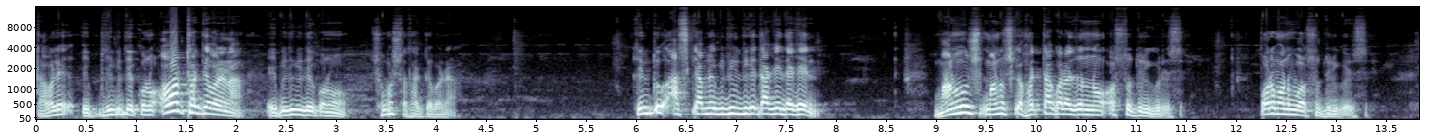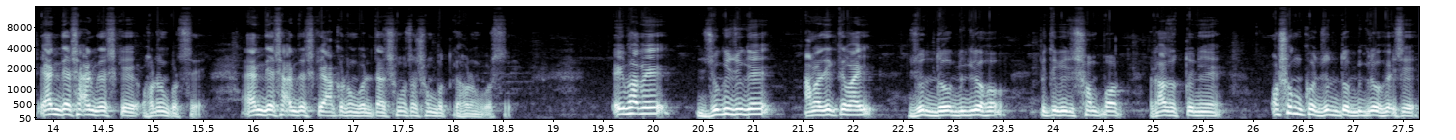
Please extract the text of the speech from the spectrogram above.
তাহলে এই পৃথিবীতে কোনো অভাব থাকতে পারে না। এই পৃথিবীতে কোনো সমস্যা থাকতে পারে না। কিন্তু আজকে আপনি পৃথিবীর দিকে তাকিয়ে দেখেন মানুষ মানুষকে হত্যা করার জন্য অস্ত্র তৈরি করেছে, পরমাণু অস্ত্র তৈরি করেছে। এক দেশ আরেক দেশকে হরণ করছে, এক দেশ আরেক দেশকে আক্রমণ করে তার সমস্ত সম্পদকে হরণ করছে। এইভাবে যুগে যুগে আমরা দেখতে পাই যুদ্ধ, বিগ্রহ, পৃথিবীর সম্পদ, রাজত্ব নিয়ে অসংখ্য যুদ্ধ, বিগ্রহ হয়েছে,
